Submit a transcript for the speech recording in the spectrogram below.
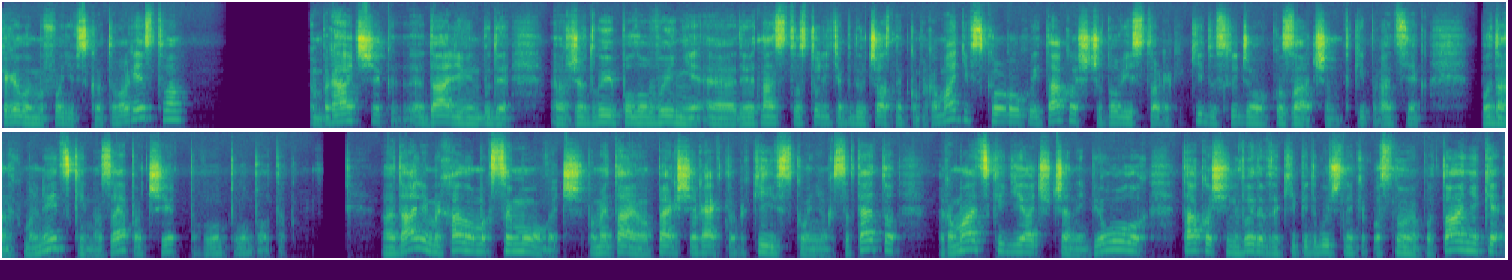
Кирило-Мефодівського товариства, братчик. Е, Далі він буде е, вже в другій половині е, 19 століття буде учасником громадівського руху, і також чудовий історик, який досліджував козаччину, такі праці, як Богдан Хмельницький, Мазепа чи Павло Полоботок. Далі Михайло Максимович, пам'ятаємо, перший ректор Київського університету, громадський діяч, вчений біолог. Також він видав такі підручники як основи ботаніки.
